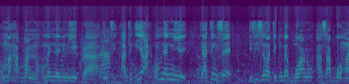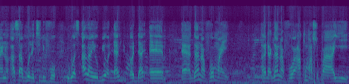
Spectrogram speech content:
ɔmo hapman no ɔmo ne nan ni ne yie koraa nti i think yeah ɔmo nan ni yie nti i think sɛ decision wa take bɛ boa no asa bɔ ɔman no asa bɔ n'akyidifoɔ because alan yɛ obi ɔdan ɔdan ɛɛ ɛɛ ghanafoɔ man ɔda ghanafoɔ akoma so paa yie.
